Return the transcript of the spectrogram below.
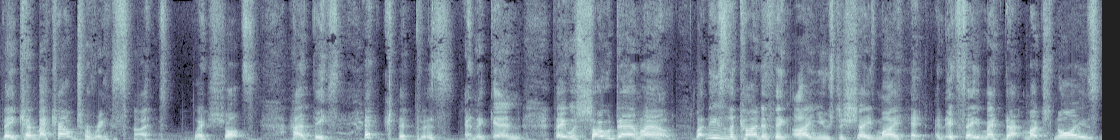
they came back out to ringside, where Shots had these hair clippers, and again, they were so damn loud. Like these are the kind of thing I used to shave my head, and if they made that much noise,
